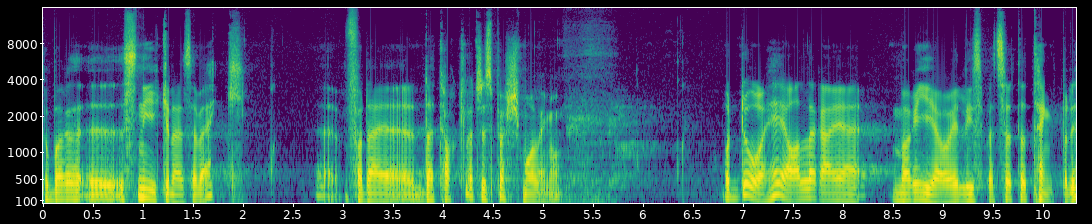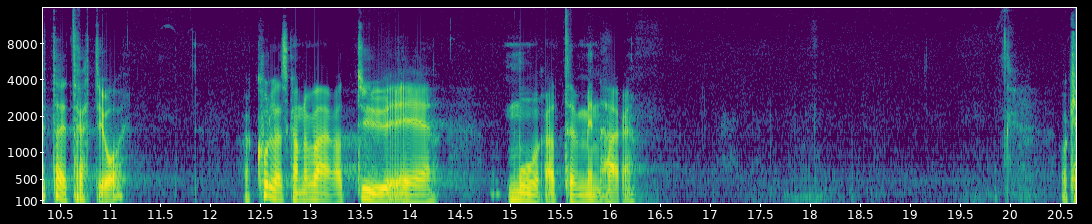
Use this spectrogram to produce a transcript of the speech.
Da bare uh, sniker de seg vekk. Uh, for de, de takler ikke spørsmål engang. Og da har allerede Maria og Elisabeth sittet og tenkt på dette i 30 år. Hvordan kan det være at du er mora til min herre? Ok,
